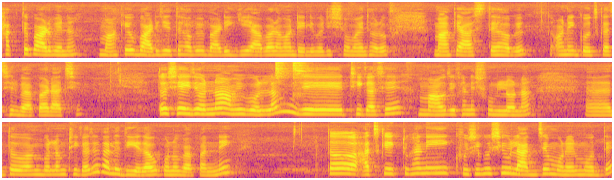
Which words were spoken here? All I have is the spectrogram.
থাকতে পারবে না। মাকেও বাড়ি যেতে হবে, বাড়ি গিয়ে আবার আমার ডেলিভারির সময় ধরো, মাকে আসতে হবে। অনেক গোছগাছের ব্যাপার আছে। তো সেই জন্য আমি বললাম যে, ঠিক আছে, মাও যেখানে শুনলো না। তো আমি বললাম, ঠিক আছে, তাহলে দিয়ে দাও, কোনো ব্যাপার নেই। তো আজকে একটুখানি খুশি খুশিও লাগছে মনের মধ্যে।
